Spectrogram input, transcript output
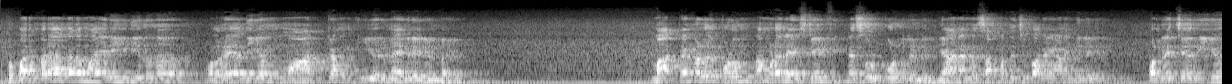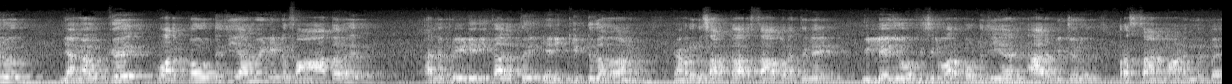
ഇപ്പൊ പരമ്പരാഗതമായ രീതിയിൽ നിന്ന് വളരെയധികം മാറ്റം ഈ ഒരു മേഖലയിൽ ഉണ്ടായി. മാറ്റങ്ങൾ ഇപ്പോഴും നമ്മുടെ ലൈഫ് സ്റ്റൈൽ ഫിറ്റ്നസ് ഉൾക്കൊണ്ടിട്ടുണ്ട്. ഞാൻ എന്നെ സംബന്ധിച്ച് പറയുകയാണെങ്കിൽ വളരെ ചെറിയൊരു ഞങ്ങൾക്ക് വർക്കൗട്ട് ചെയ്യാൻ വേണ്ടിയിട്ട് ഫാദർ എന്റെ പ്രീ ഡിഗ്രി കാലത്ത് എനിക്ക് ഇട്ട് തന്നതാണ്. ഞങ്ങളൊരു സർക്കാർ സ്ഥാപനത്തിൽ വില്ലേജ് ഓഫീസിൽ വർക്കൗട്ട് ചെയ്യാൻ ആരംഭിച്ചൊരു പ്രസ്ഥാനമാണ് ഇന്നിപ്പോൾ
